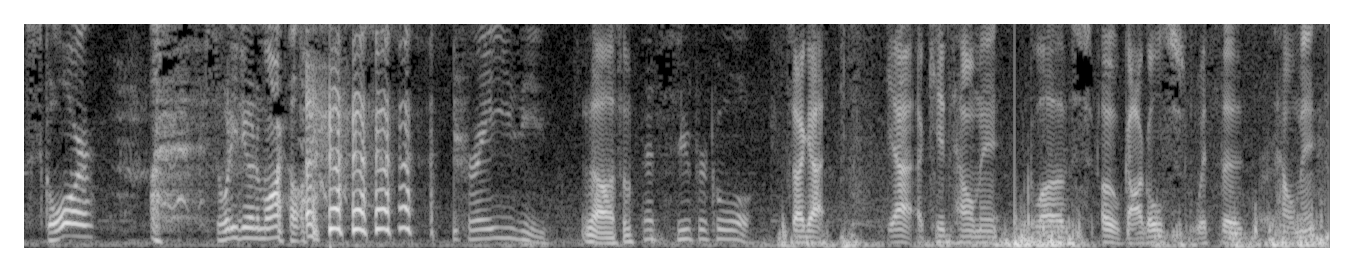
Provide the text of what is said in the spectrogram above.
Score. so what are you doing tomorrow? Crazy. Isn't that awesome? That's super cool. So I got, yeah, a kid's helmet, gloves, oh, goggles with the helmet.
